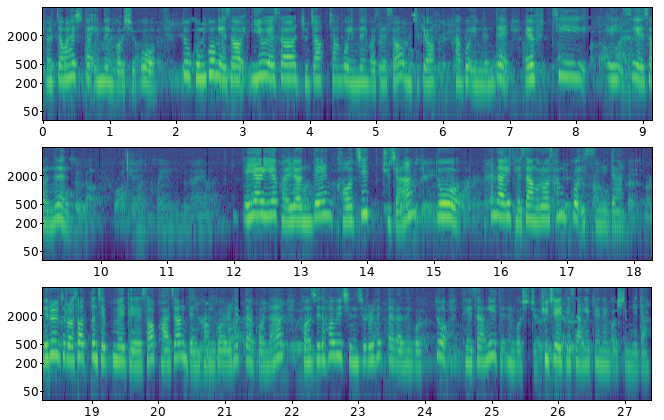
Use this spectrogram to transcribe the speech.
결정을 할 수가 있는 것이고 또 공공에서 EU에서 주장하고 있는 것에서 움직여 가고 있는데 FTAC에서는. AI에 관련된 거짓 주장 또 하나의 대상으로 삼고 있습니다. 예를 들어서 어떤 제품에 대해서 과장된 광고를 했다거나 거짓 허위 진술을 했다라는 것도 대상이 되는 것이죠. 규제의 대상이 되는 것입니다.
